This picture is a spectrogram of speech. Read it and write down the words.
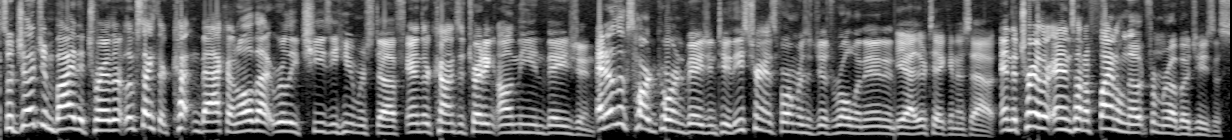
So judging by the trailer, it looks like they're cutting back on all that really cheesy humor stuff and they're concentrating on the invasion. And it looks hardcore invasion too. These Transformers are just rolling in and yeah, they're taking us out. And the trailer ends on a final note from Robo Jesus.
